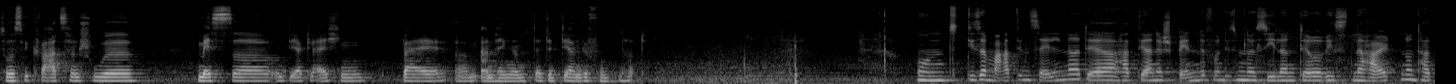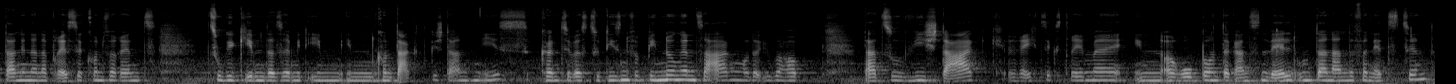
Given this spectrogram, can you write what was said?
sowas wie Quarzhandschuhe, Messer und dergleichen bei ähm, Anhängern der deren gefunden hat. Und dieser Martin Sellner, der hat ja eine Spende von diesem Neuseeland-Terroristen erhalten und hat dann in einer Pressekonferenz zugegeben, dass er mit ihm in Kontakt gestanden ist. Können Sie was zu diesen Verbindungen sagen oder überhaupt dazu, wie stark Rechtsextreme in Europa und der ganzen Welt untereinander vernetzt sind?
